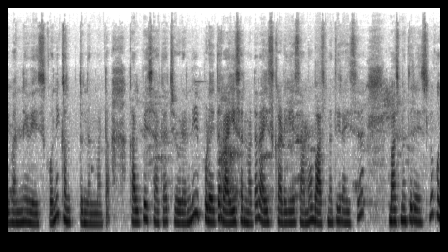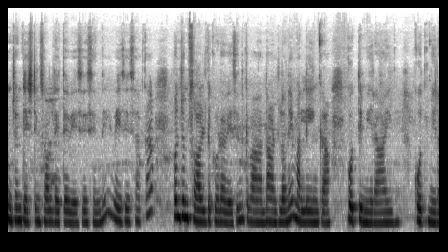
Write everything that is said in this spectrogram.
ఇవన్నీ వేసుకొని కలుపుతుందనమాట కలిపేశాక చూడండి ఇప్పుడైతే రైస్ అనమాట రైస్ కడిగేసాము. బాస్మతి రైస్. బాస్మతి రైస్లో కొంచెం టేస్టింగ్ సాల్ట్ అయితే వేసేసింది. వేసేసాక కొంచెం సాల్ట్ కూడా వేసింది. దాంట్లోనే మళ్ళీ ఇంకా కొత్తిమీర కొత్తిమీర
